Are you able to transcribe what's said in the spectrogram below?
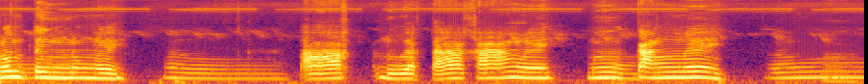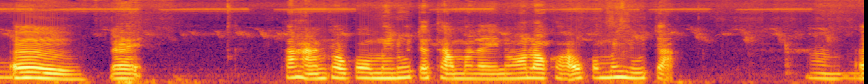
ล่มตึงลงเลยเออตาเหลือกตาค้างเลย มือกังเลย เออเออได้ททหารเขาก็ไม่รู้จะทำอะไรเนาะเราเขาก็ไม่รู้จักอืมเอ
